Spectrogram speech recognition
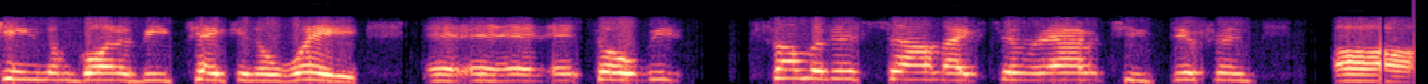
kingdom going to be taken away, and, and, and so we some of this sound like similarity different uh,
